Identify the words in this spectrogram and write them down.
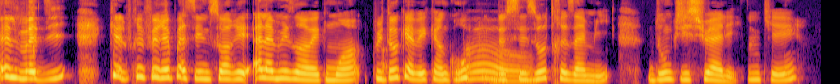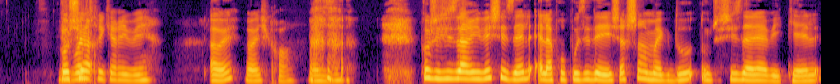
Elle m'a dit qu'elle préférait passer une soirée à la maison avec moi plutôt qu'avec un groupe de Oh. ses autres amis. Donc j'y suis allée. Ok. Quand je je vois suis- le truc arriver. Ah ouais? Ouais, je crois. Vas-y. Quand je suis arrivée chez elle, elle a proposé d'aller chercher un McDo, donc je suis allée avec elle.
